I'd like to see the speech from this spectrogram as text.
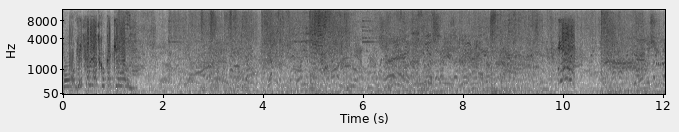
О, представляю, сколько кило.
